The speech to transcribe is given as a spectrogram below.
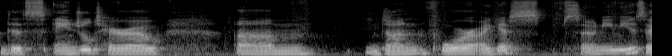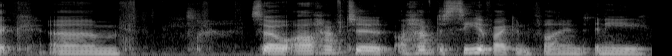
This Angel Tarot, um, done for I guess Sony Music. Um, so I'll have to I'll have to see if I can find any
